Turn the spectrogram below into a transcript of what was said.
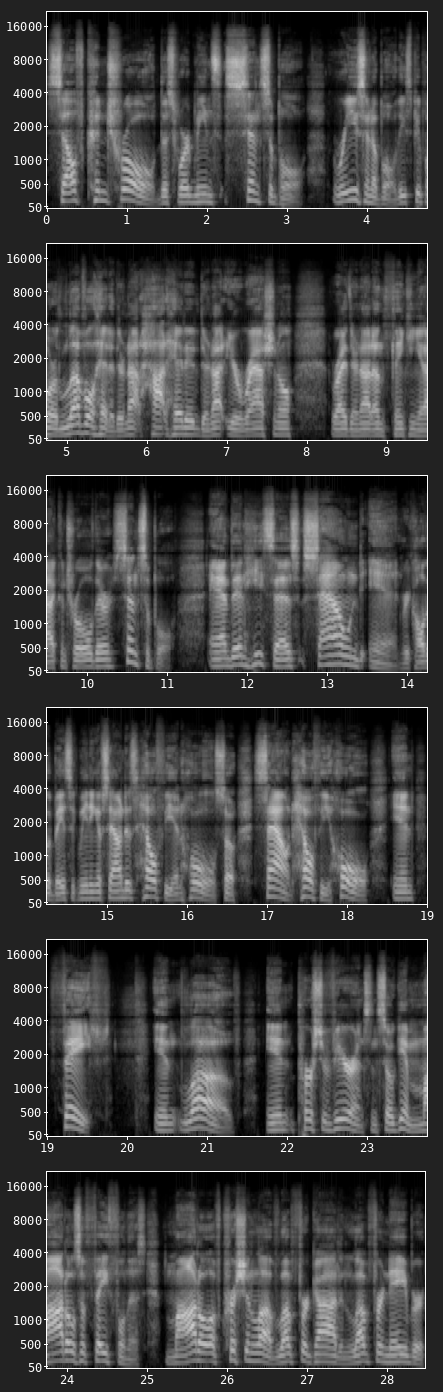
Self controlled. This word means sensible, reasonable. These people are level headed. They're not hot headed. They're not irrational, right? They're not unthinking and out of control. They're sensible. And then he says sound in. Recall the basic meaning of sound is healthy and whole. So sound, healthy, whole in faith, in love, in perseverance. And so, again, models of faithfulness, model of Christian love, love for God and love for neighbor,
